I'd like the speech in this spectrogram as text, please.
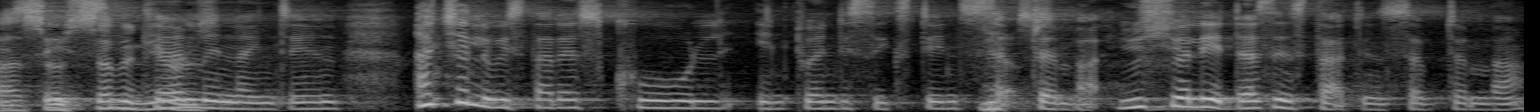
He's- so he's- seven he came years. in 19. Actually, we started school in 2016 September. Usually, it doesn't start in September.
